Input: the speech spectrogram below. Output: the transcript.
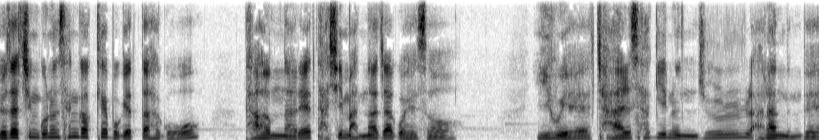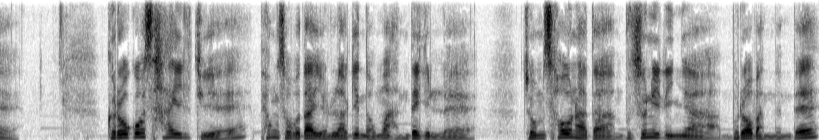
여자친구는 생각해 보겠다 하고 다음 날에 다시 만나자고 해서 이후에 잘 사귀는 줄 알았는데 그러고 4일 뒤에 평소보다 연락이 너무 안 되길래 좀 서운하다 무슨 일 있냐 물어봤는데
